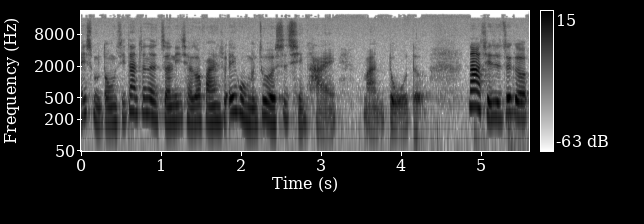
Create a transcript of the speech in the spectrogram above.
没什么东西，但真的整理起来之后，发现说，哎、我们做的事情还蛮多的。那其实这个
